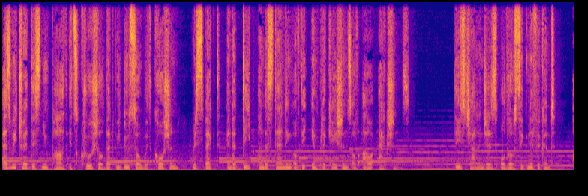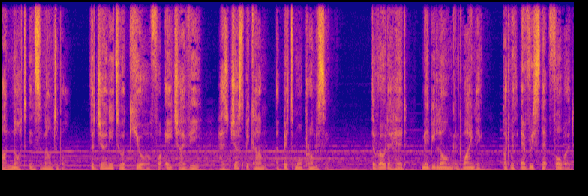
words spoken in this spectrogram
As we tread this new path, it's crucial that we do so with caution, respect, and a deep understanding of the implications of our actions. These challenges, although significant, are not insurmountable. The journey to a cure for HIV has just become a bit more promising. The road ahead may be long and winding, but with every step forward,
